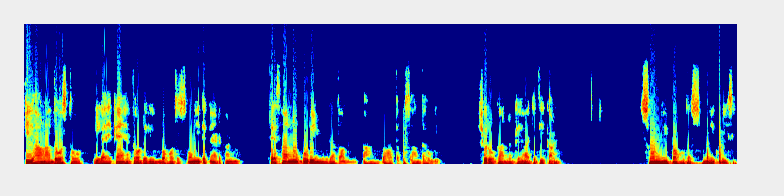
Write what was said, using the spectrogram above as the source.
ਕੀ ਹਾਲ ਆ ਦੋਸਤੋ? ਲੈ ਕੇ ਆਏ ਤੁਹਾਡੇ ਲਈ ਬਹੁਤ ਸੋਹਣੀ ਤੇ ਘੈਂਟ ਕਹਾਣੀ ਤੇ ਸਾਨੂੰ ਪੂਰੀ ਉਮੀਦ ਆ ਤੁਹਾਨੂੰ ਕਹਾਣੀ ਬਹੁਤ ਪਸੰਦ ਆਊਗੀ। ਸ਼ੁਰੂ ਕਰਨ ਲੱਗੇ ਅੱਜ ਦੀ ਕਹਾਣੀ। ਸੋਨੀ ਬਹੁਤ ਸੋਹਣੀ ਕੁੜੀ ਸੀ।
